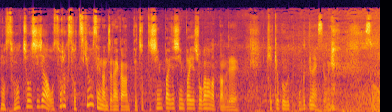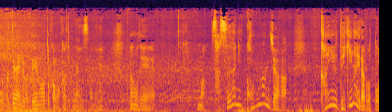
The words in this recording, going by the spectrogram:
もうその調子じゃおそらく卒業生なんじゃないかなってちょっと心配で心配でしょうがなかったんで結局送ってないですよね。そう送ってないとか電話とかもかけてないんですよね。なのでまあさすがにこんなんじゃ勧誘できないだろうと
